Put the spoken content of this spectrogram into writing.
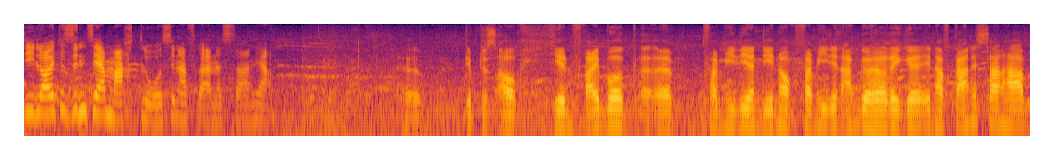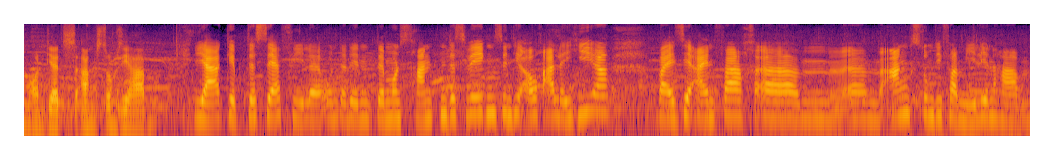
die Leute sind sehr machtlos in Afghanistan, ja. Gibt es auch hier in Freiburg Familien, die noch Familienangehörige in Afghanistan haben und jetzt Angst um sie haben? Ja, gibt es sehr viele unter den Demonstranten. Deswegen sind die auch alle hier, weil sie einfach ähm, ähm, Angst um die Familien haben.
